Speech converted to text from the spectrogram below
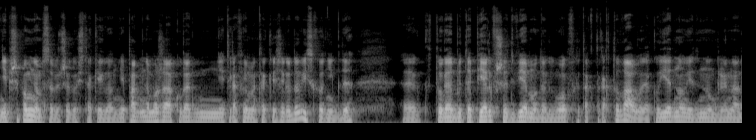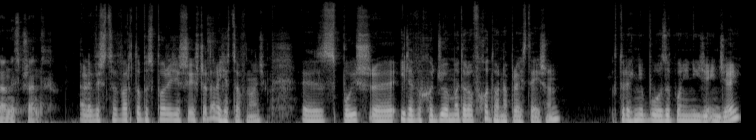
Nie przypominam sobie czegoś takiego. Nie pamiętam, no może akurat nie trafiłem na takie środowisko nigdy, e, które by te pierwsze dwie Modern Warfare tak traktowały, jako jedną, jedyną grę na dany sprzęt. Ale wiesz co, warto by spojrzeć jeszcze, jeszcze dalej się cofnąć. Y, Spójrz, y, ile wychodziło Medal of Honor na PlayStation, których nie było zupełnie nigdzie indziej,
